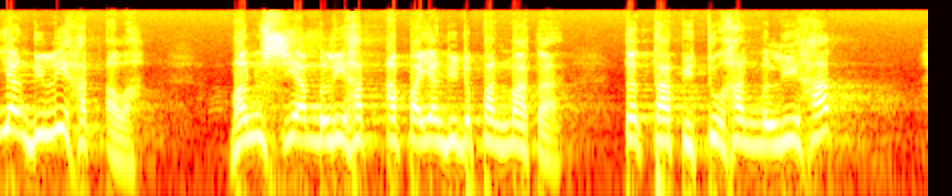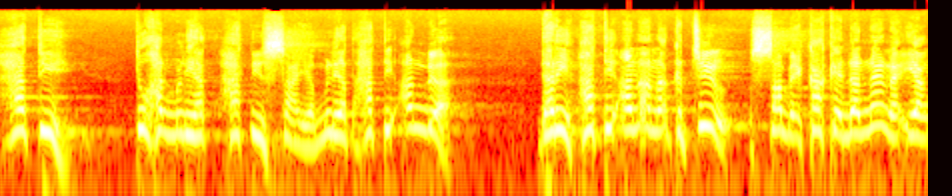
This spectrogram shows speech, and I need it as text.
Yang dilihat Allah. Manusia melihat apa yang di depan mata. Tetapi Tuhan melihat hati. Tuhan melihat hati saya, melihat hati Anda. Dari hati anak-anak kecil sampai kakek dan nenek yang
